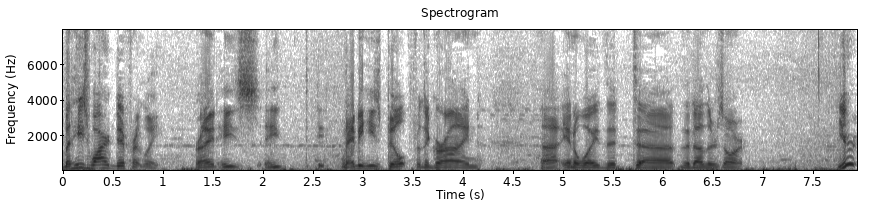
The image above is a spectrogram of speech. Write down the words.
but he's wired differently, right? He's he, maybe he's built for the grind uh, in a way that uh, that others aren't. You're,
